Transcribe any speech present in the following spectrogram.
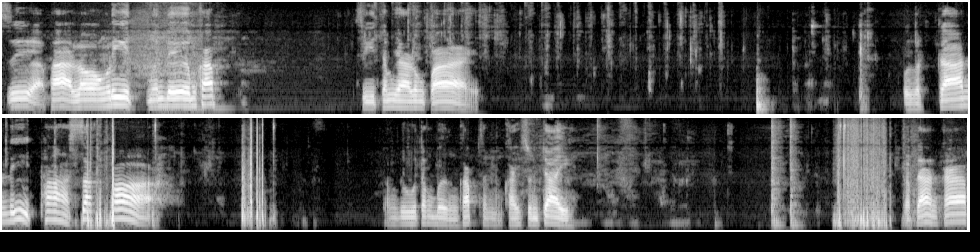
เสื้อผ้ารองรีดเหมือนเดิมครับ สีน้ำยาลงไป เปิดร้านรีดผ้าซักผ้า ต้องดูต้องเบิ่งครับสำหรับใครสนใจ กับด้านครับ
